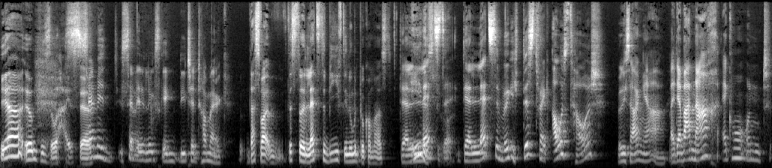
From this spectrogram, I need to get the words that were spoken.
ja, irgendwie so heißt der. Sammy, Sammy Deluxe gegen DJ Tomek. Das war, das ist der letzte Beef, den du mitbekommen hast. Der das- letzte, der letzte wirklich Distrack-Austausch, würde ich sagen, ja. Weil der war nach Echo und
